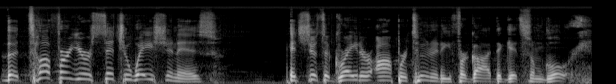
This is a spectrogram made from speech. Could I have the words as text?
The tougher your situation is, it's just a greater opportunity for God to get some glory.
